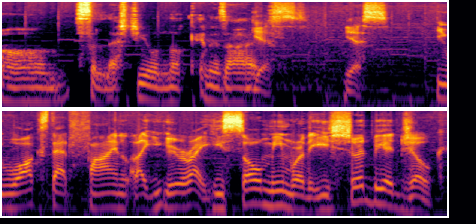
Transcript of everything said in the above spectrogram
um celestial look in his eyes. Yes. Yes. He walks that fine like you- you're right. He's so meme worthy. He should be a joke.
